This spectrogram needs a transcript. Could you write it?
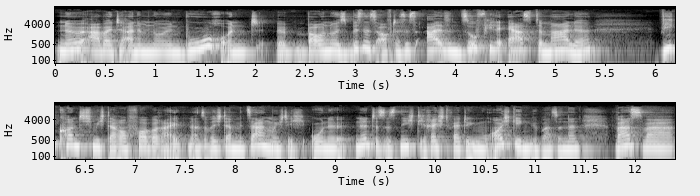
ne, arbeite an einem neuen Buch und äh, baue ein neues Business auf. Das ist all, sind so viele erste Male. Wie konnte ich mich darauf vorbereiten? Also, was ich damit sagen möchte, ich ohne, ne, das ist nicht die Rechtfertigung euch gegenüber, sondern was war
